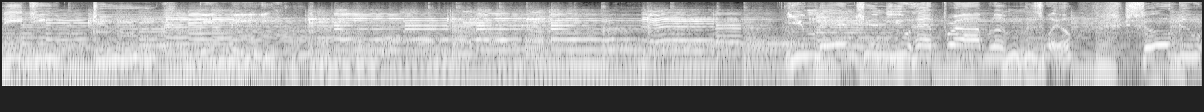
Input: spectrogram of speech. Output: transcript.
need you to be me. You mention you have problems, well, so do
